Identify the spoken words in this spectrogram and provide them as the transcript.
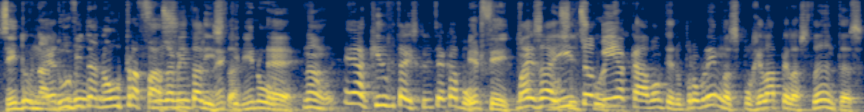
Sem du- o na dúvida, não ultrapasso. fundamentalista. né? Que nem no... É, não, é aquilo que está escrito e acabou. Perfeito. Mas aí também acabam tendo problemas, porque lá pelas tantas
